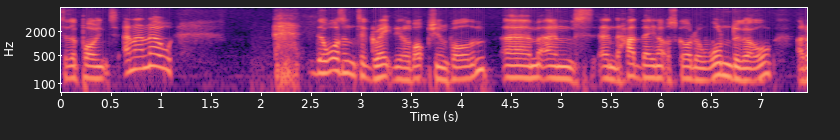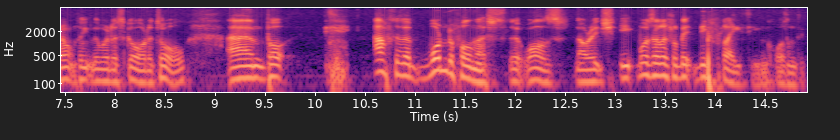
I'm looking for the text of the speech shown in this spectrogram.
to the point, and I know there wasn't a great deal of option for them, um, and and had they not scored a wonder goal, I don't think they would have scored at all. Um, but after the wonderfulness that was Norwich, it was a little bit deflating, wasn't it?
